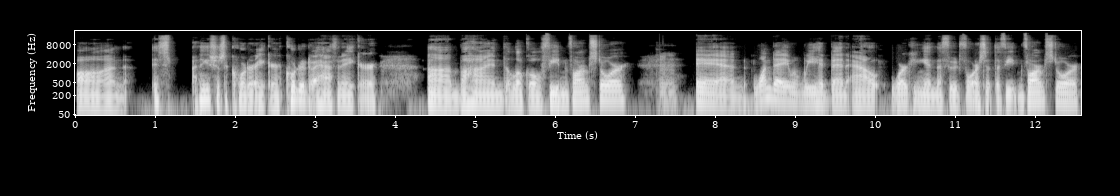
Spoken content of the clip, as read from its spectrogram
on it's I think it's just a quarter acre, quarter to a half an acre, um, behind the local feed and farm store. Mm-hmm. And one day when we had been out working in the food forest at the feed and farm store,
